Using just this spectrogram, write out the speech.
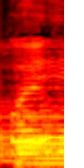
归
